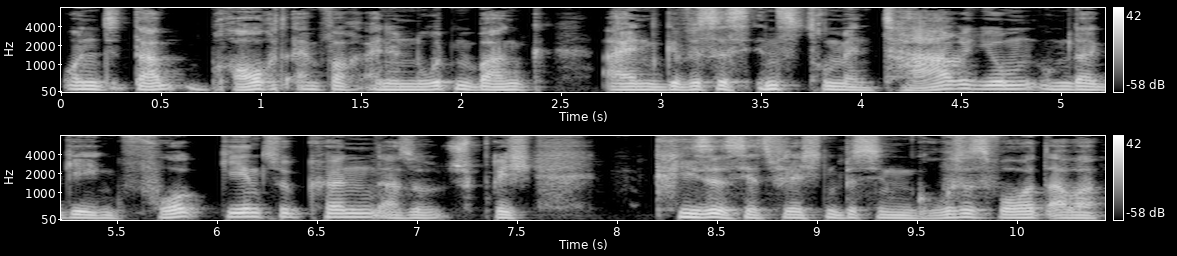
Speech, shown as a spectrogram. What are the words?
und da braucht einfach eine Notenbank ein gewisses Instrumentarium, um dagegen vorgehen zu können. Also sprich, Krise ist jetzt vielleicht ein bisschen ein großes Wort, aber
